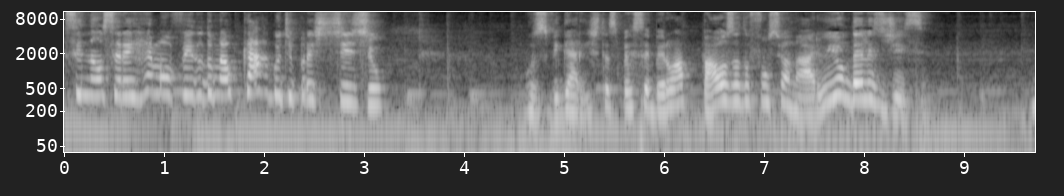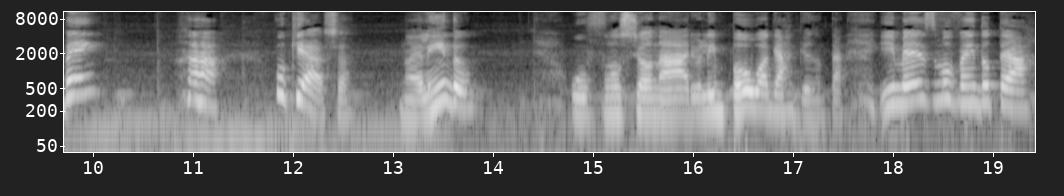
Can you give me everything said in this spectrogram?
senão serei removido do meu cargo de prestígio. Os vigaristas perceberam a pausa do funcionário e um deles disse: Bem, o que acha? Não é lindo? O funcionário limpou a garganta e, mesmo vendo o tear,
